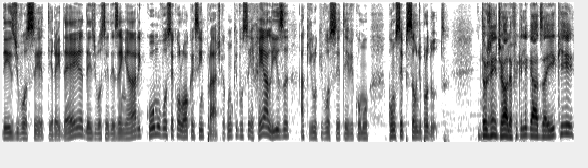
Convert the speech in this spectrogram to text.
Desde você ter a ideia, desde você desenhar e como você coloca isso em prática, como que você realiza aquilo que você teve como concepção de produto. Então, gente, olha, fiquem ligados aí que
